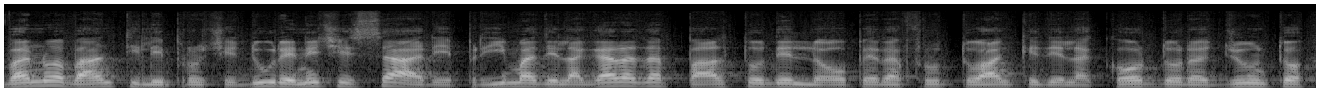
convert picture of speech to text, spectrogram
Vanno avanti le procedure necessarie prima della gara d'appalto dell'opera, frutto anche dell'accordo raggiunto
